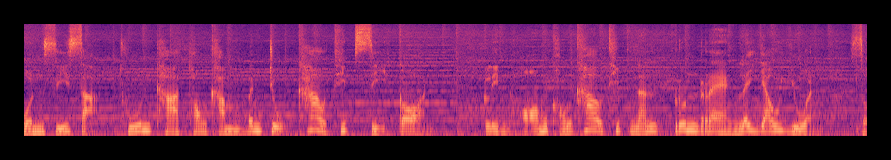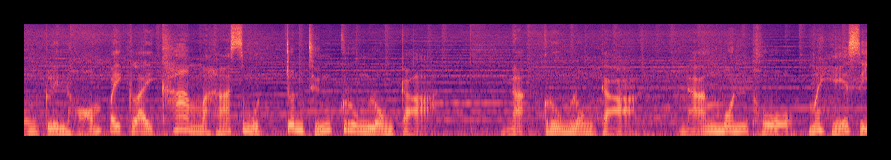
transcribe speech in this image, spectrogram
บนศีรษะทูลถาดทองคำบรรจุข้าวทิพย์สี่ก้อน กลิ่นหอมของข้าวทิพย์นั้นรุนแรงและเย้ายวน ส่งกลิ่นหอมไปไกลข้ามมหาสมุทรจนถึงกรุงลงกา ณ กรุงลงกา นางมนโทมเหสี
